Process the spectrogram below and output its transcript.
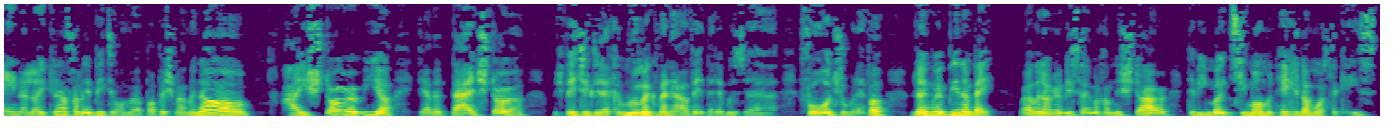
ein aloi knas aloi bita, omer papa shmamino, high stora via, if you have a bad stora, which basically like a rumor went out of it that it was, uh, forged or whatever, loimer Right, we're not going to be saying on the star to be mitzi moment. Hekadam, what's the case?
